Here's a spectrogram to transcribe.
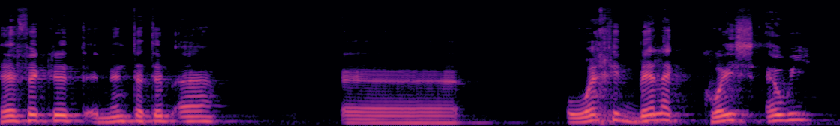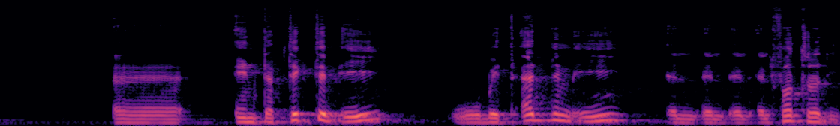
هي فكرة إن أنت تبقى آه، واخد بالك كويس قوي آه، أنت بتكتب إيه وبتقدم إيه ال- ال- ال- الفترة دي.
